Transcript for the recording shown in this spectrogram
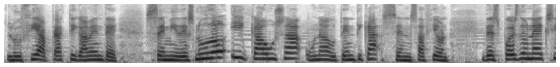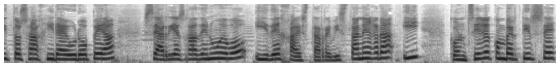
lucía prácticamente semidesnudo y causa una auténtica sensación. Después de una exitosa gira europea, se arriesga de nuevo y deja esta revista negra y consigue convertirse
